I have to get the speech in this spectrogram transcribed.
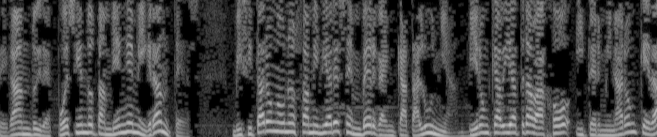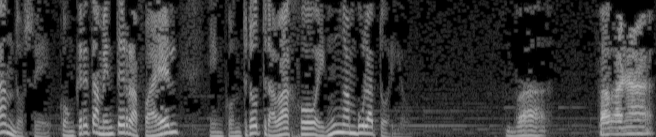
cegando y después siendo también emigrantes. Visitaron a unos familiares en Berga, en Cataluña, vieron que había trabajo y terminaron quedándose. Concretamente, Rafael encontró trabajo en un ambulatorio. Va, a ganar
